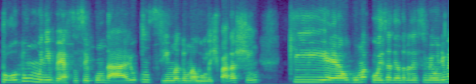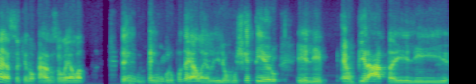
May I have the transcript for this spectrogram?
todo um universo secundário em cima de uma Lula espadachim, que é alguma coisa dentro desse meu universo. Que no caso ela tem, tem um grupo dela, ele é um mosqueteiro, ele é um pirata, ele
